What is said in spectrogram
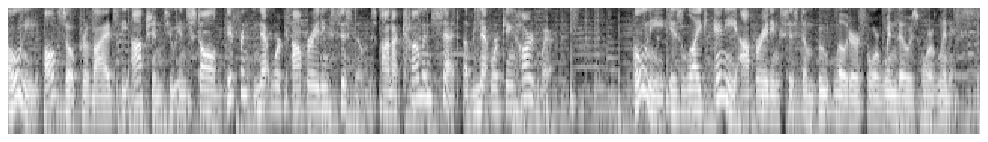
ONIE also provides the option to install different network operating systems on a common set of networking hardware. ONIE is like any operating system bootloader for Windows or Linux.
